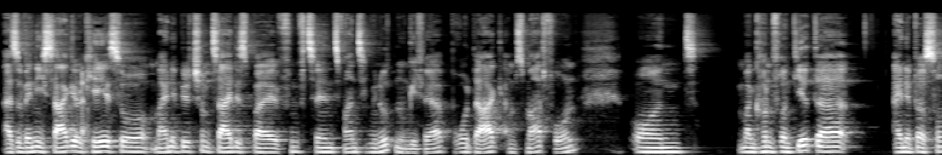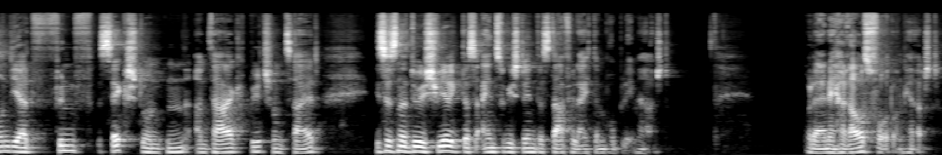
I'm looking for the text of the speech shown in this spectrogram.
Also wenn ich sage, okay, so meine Bildschirmzeit ist bei 15, 20 Minuten ungefähr pro Tag am Smartphone und man konfrontiert da eine Person, die hat fünf, sechs Stunden am Tag Bildschirmzeit, ist es natürlich schwierig, das einzugestehen, dass da vielleicht ein Problem herrscht. Oder eine Herausforderung herrscht.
